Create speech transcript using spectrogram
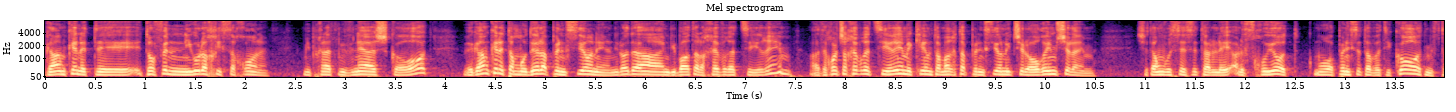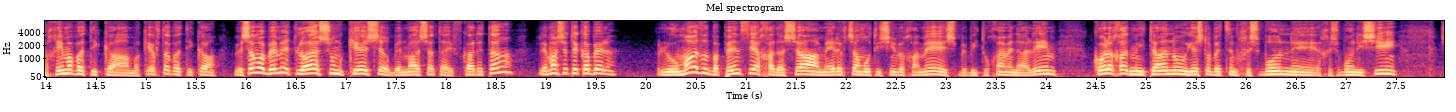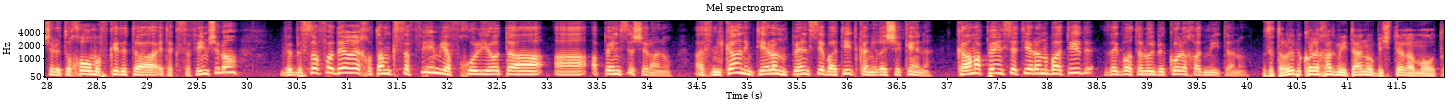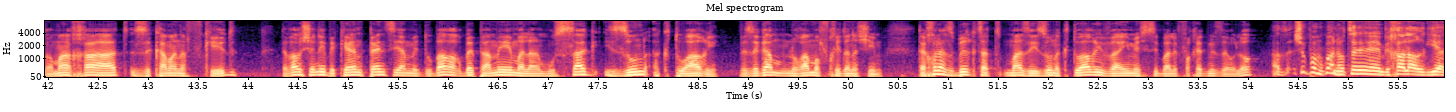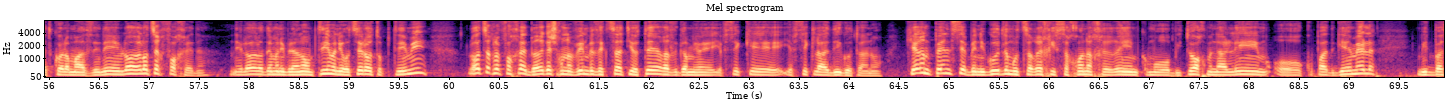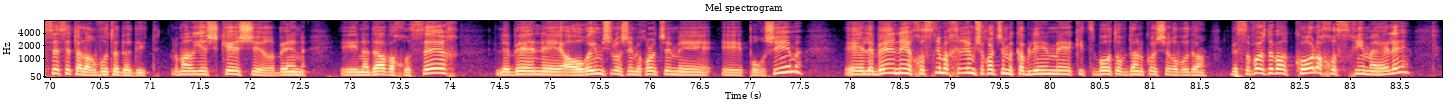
גם כן את, את אופן ניהול החיסכון מבחינת מבנה ההשקעות, וגם כן את המודל הפנסיוני. אני לא יודע אם דיברת על החבר'ה הצעירים, אז יכול להיות שהחבר'ה הצעירים מכירים את המערכת הפנסיונית של ההורים שלהם. שהייתה מבוססת על, על זכויות, כמו הפנסיות הוותיקות, מבטחים הוותיקה, מקפת הוותיקה, ושם באמת לא היה שום קשר בין מה שאתה הפקדת למה שתקבל. לעומת זאת, בפנסיה החדשה מ-1995, בביטוחי המנהלים, כל אחד מאיתנו יש לו בעצם חשבון, אה, חשבון אישי, שלתוכו הוא מפקיד את, ה, את הכספים שלו, ובסוף הדרך אותם כספים יהפכו להיות הפנסיה שלנו. אז מכאן, אם תהיה לנו פנסיה בעתיד, כנראה שכן. כמה פנסיה תהיה לנו בעתיד? זה כבר תלוי בכל אחד מאיתנו. זה תלוי בכל אחד מאיתנו בשתי רמות. רמה אחת זה כמה נפקיד. דבר שני, בקרן פנסיה מדובר הרבה פעמים על המושג איזון אקטוארי, וזה גם נורא מפחיד אנשים. אתה יכול להסביר קצת מה זה איזון אקטוארי והאם יש סיבה לפחד מזה או לא? אז שוב פעם, אני רוצה בכלל להרגיע את כל המאזינים, לא, לא צריך לפחד. אני לא יודע אם אני בן אדם אופטימי, אני רוצה להיות אופטימי. לא צריך לפחד, ברגע שאנחנו נבין בזה קצת יותר, אז גם יפסיק, יפסיק להדאיג אותנו. קרן פנסיה, בניגוד למוצרי חיסכון אחרים, כמו ביטוח מנהלים או קופת גמל, מתבססת על ערבות הדדית. כלומר, יש קשר בין אה, נדב החוסך לבין אה, ההורים שלו, שהם יכול להיות שהם אה, פורשים, לבין חוסכים אחרים שיכול להיות שהם מקבלים קצבאות אובדן כושר עבודה. בסופו של דבר, כל החוסכים האלה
